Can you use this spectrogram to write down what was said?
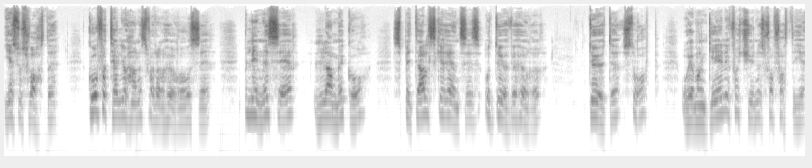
Jesus svarte, Gå og fortell Johannes hva dere hører og ser. Blinde ser, lamme går, spedalske renses og døve hører. Døde står opp, og evangeliet forkynnes for fattige.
